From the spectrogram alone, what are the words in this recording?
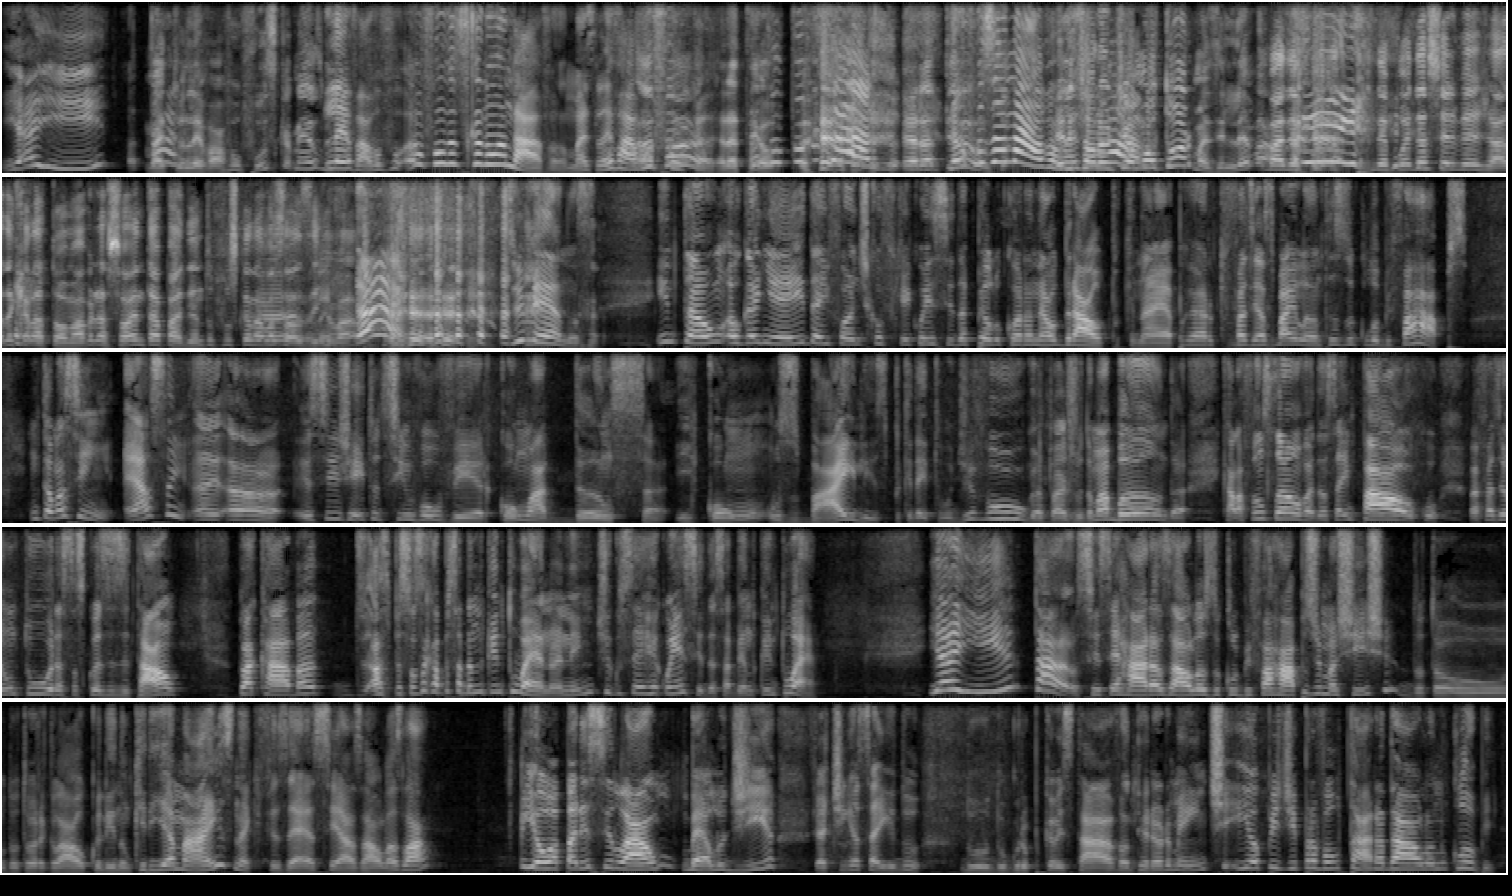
E aí, Mas tu levava o Fusca mesmo? levava o Fusca. O Fusca não andava, mas levava Ah, o Fuca. tá. Era teu. Certo. Era teu. Não funcionava, Ele mas só não tinha motor, mas ele levava. Mas depois, depois da cervejada que ela tomava, era só entrar pra dentro, o Fusca andava É, sozinho. levava. De menos. Então, eu ganhei, daí foi onde que eu fiquei conhecida pelo Coronel Drauto, que na época era o que fazia as bailantas do Clube Farrapos. Então, assim, essa, ah, esse jeito de se envolver com a dança e com os bailes, porque daí tu divulga, tu ajuda uma banda, aquela função, vai dançar em palco, vai fazer um tour, essas coisas e tal, tu acaba. As pessoas acabam sabendo quem tu é, não é nem digo ser reconhecida, sabendo quem tu é. E aí, tá, se encerraram as aulas do Clube Farrapos de Machixe, doutor, o doutor Glauco, ele não queria mais, né, que fizesse as aulas lá. E eu apareci lá um belo dia, já tinha saído do, do grupo que eu estava anteriormente, e eu pedi pra voltar a dar aula no clube.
